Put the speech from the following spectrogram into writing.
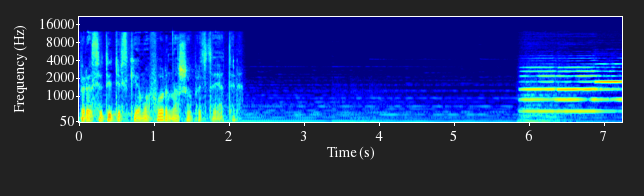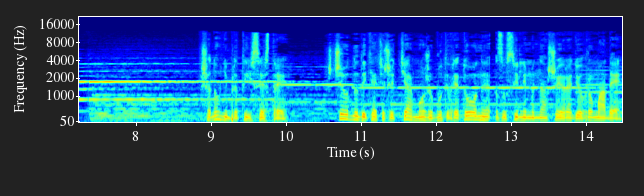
пересвятительський амофор нашого предстоятеля. Шановні брати і сестри, ще одне дитяче життя може бути врятоване зусиллями нашої радіогромади.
